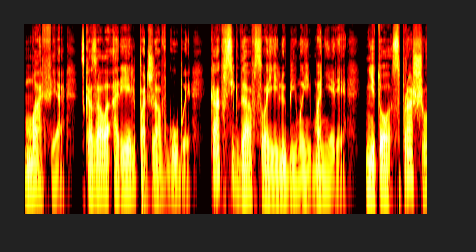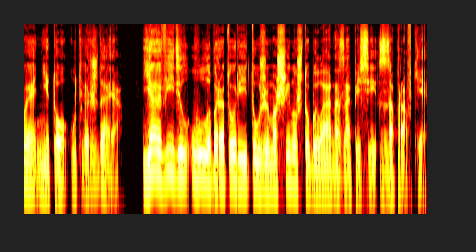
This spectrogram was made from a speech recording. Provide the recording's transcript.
мафия, сказала Ариэль, поджав губы, как всегда в своей любимой манере, не то спрашивая, не то утверждая. Я видел у лаборатории ту же машину, что была на записи с заправки.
